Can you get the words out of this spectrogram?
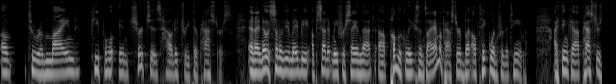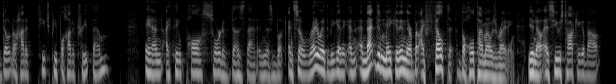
of to remind people in churches how to treat their pastors. And I know some of you may be upset at me for saying that uh, publicly since I am a pastor, but I'll take one for the team. I think uh, pastors don't know how to teach people how to treat them. And I think Paul sort of does that in this book. And so right away at the beginning, and, and that didn't make it in there, but I felt it the whole time I was writing, you know, as he was talking about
